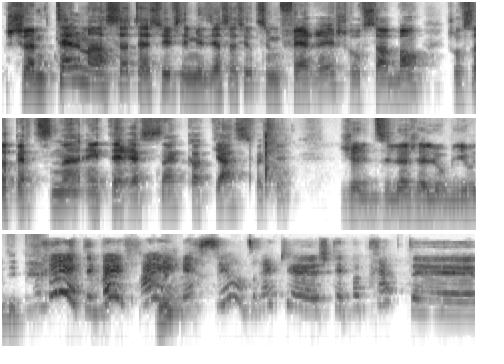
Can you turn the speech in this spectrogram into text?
J'aime tellement ça, te suivre ces médias sociaux. Tu me fais rire, je trouve ça bon, je trouve ça pertinent, intéressant, cocasse. Fait que je le dis là, je l'ai oublié au début. Vrai, t'es bien fin, merci. On dirait que je n'étais pas prête euh,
